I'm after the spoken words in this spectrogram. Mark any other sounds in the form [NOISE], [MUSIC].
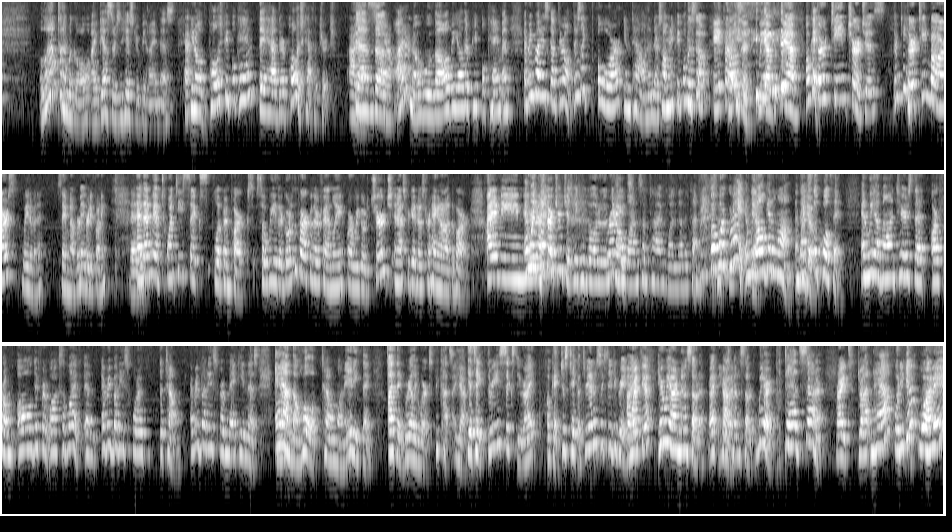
a long time ago, I guess there's a history behind this. Okay. You know, the Polish people came, they had their Polish Catholic Church. Ah, yes, and uh, yeah. I don't know who the, all the other people came, and everybody's got their own. There's like four in town, and there's how many people in this town? [LAUGHS] 8,000. we have we have [LAUGHS] Okay, 13 churches, 13. 13 bars. Wait a minute. Same number, Maybe. pretty funny. And then we have 26 flippin' parks. So we either go to the park with our family or we go to church and ask forgiveness for hanging out at the bar. I mean, And we pick our churches. We can go to, you know, one sometime, one another time. [LAUGHS] But we're great, and we Yeah. all get along, and that's the cool thing. And we have volunteers that are from all different walks of life, and everybody's for the town. Everybody's for making this. And Yeah. the whole Town 180 thing, I think really works because Uh, yes. you take 360, right? Okay, just take a 360 degree, I'm right? with you. Here we are in Minnesota, right? Here's. Minnesota. We are dead center. Right. Draw it in half. What do you get? 180.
